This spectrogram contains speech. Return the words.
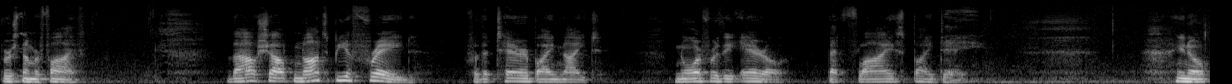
Verse number five Thou shalt not be afraid for the terror by night, nor for the arrow that flies by day you know,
